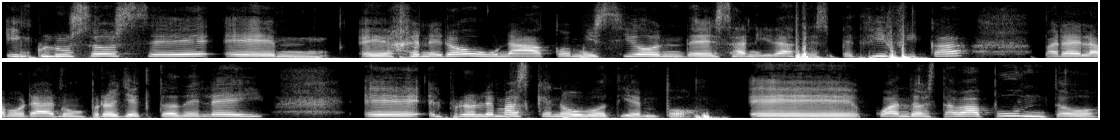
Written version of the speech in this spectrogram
Incluso se em, generó una comisión de sanidad específica para elaborar un proyecto de ley. Eh, el problema es que no hubo tiempo. Eh, cuando estaba a punto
